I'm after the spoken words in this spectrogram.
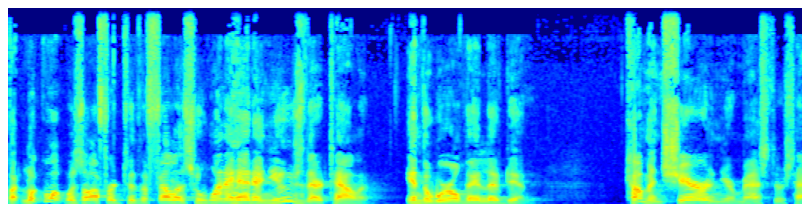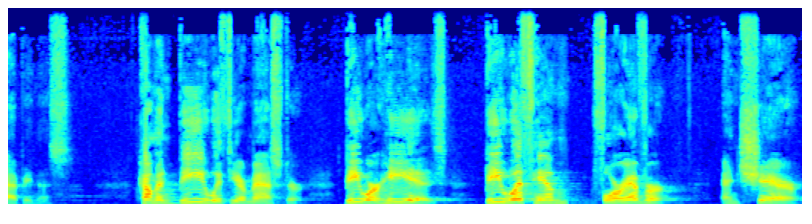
But look what was offered to the fellows who went ahead and used their talent in the world they lived in. Come and share in your master's happiness. Come and be with your master. Be where he is. Be with him forever and share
